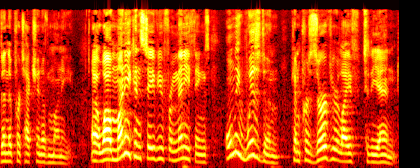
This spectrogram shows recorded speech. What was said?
than the protection of money. Uh, while money can save you from many things, only wisdom can preserve your life to the end.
